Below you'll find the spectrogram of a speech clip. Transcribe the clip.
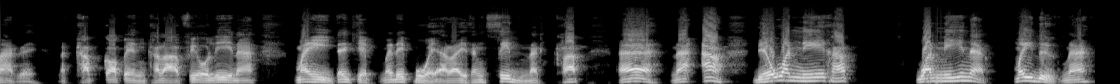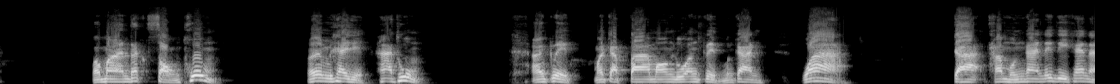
มากเลยนะครับ ก็เป็นคาราฟิโอลี่นะ ไม่ได้เจ็บไม่ได้ป่วยอะไรทั้งสิ้นนะครับเออนะอ้าวเดี๋ยววันนี้ครับ วันนี้เนี่ยไม่ดึกนะ ประมาณสักสองทุ่มเอ้ยไม่ใช่สิห้าทุ่ม อังกฤษมาจับตามองดูอังกฤษเหมือนกัน ว่าจะทำผลงานได้ดีแค่ไหน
